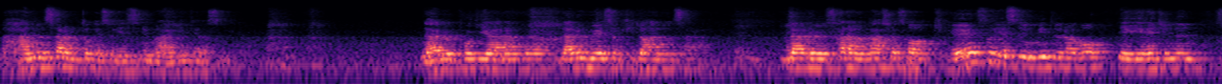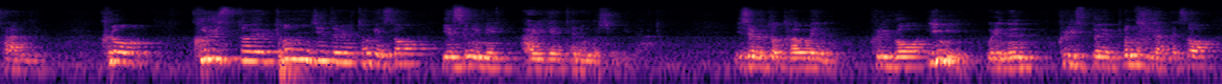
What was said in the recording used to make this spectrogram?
많은 사람 통해서 예수님을 알게 되었습니다. 나를 포기 안 하고 나를 위해서 기도하는 사람, 나를 사랑하셔서 계속 예수님 믿으라고 얘기해 주는 사람들. 그럼 그리스도의 편지들을 통해서 예수님이 알게 되는 것입니다. 이제부터 다음에는 그리고 이미 우리는 그리스도의 편지가 돼서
